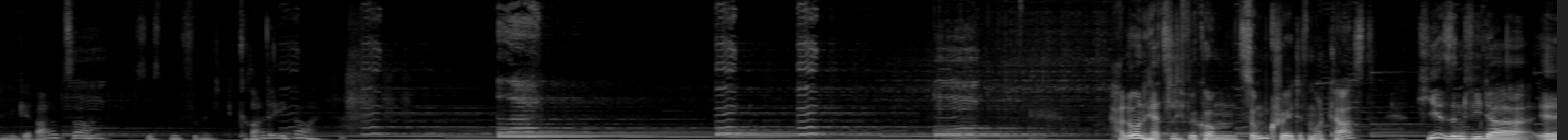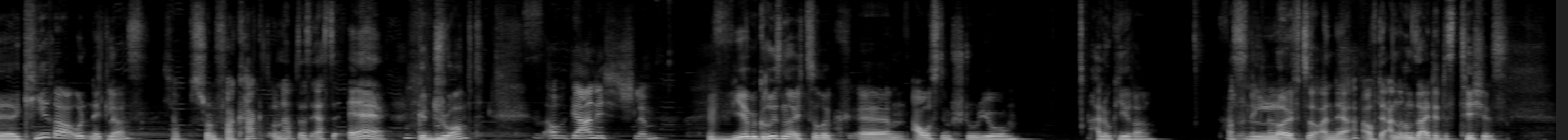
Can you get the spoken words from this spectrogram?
eine gerade Zahl. Es ist mir vielleicht gerade egal. Hallo und herzlich willkommen zum Creative Modcast. Hier sind wieder äh, Kira und Niklas. Ich habe es schon verkackt und habe das erste Äh gedroppt. das ist auch gar nicht schlimm. Wir begrüßen euch zurück ähm, aus dem Studio. Hallo Kira. Was Hallo läuft so an der, auf der anderen Seite des Tisches?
